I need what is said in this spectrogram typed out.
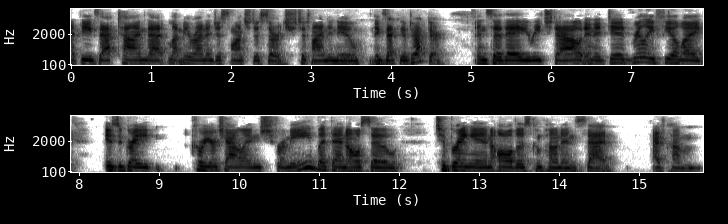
at the exact time that Let Me Run and just launched a search to find a new executive director. And so they reached out, and it did really feel like is a great career challenge for me, but then also to bring in all those components that I've come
